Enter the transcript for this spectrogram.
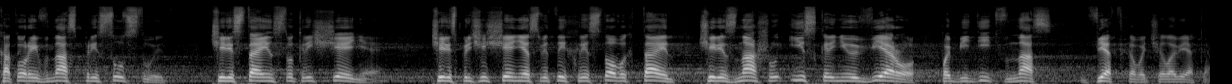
который в нас присутствует, через таинство крещения, через причащение святых христовых тайн, через нашу искреннюю веру победить в нас ветхого человека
